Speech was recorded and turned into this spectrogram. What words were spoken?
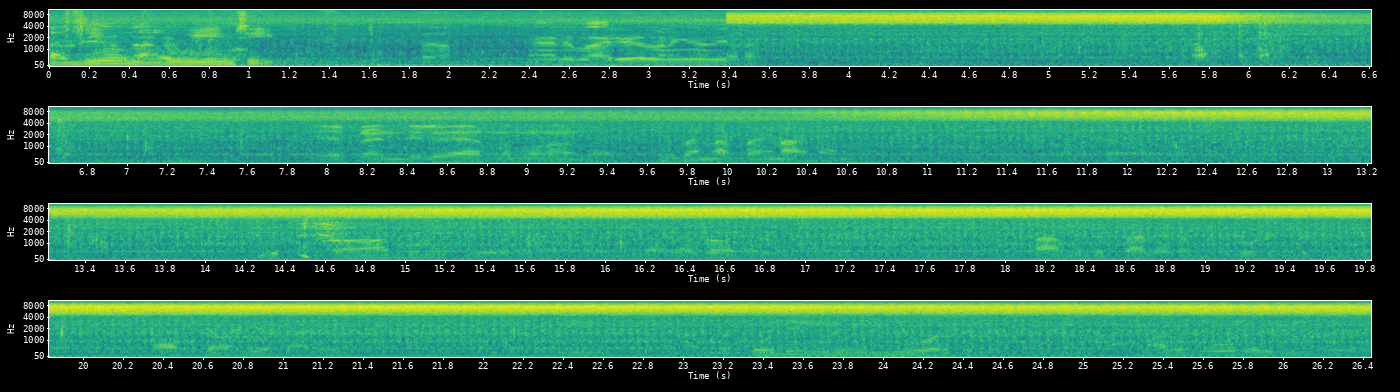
സജീവമാവുകയും ചെയ്യും. ഫ്രണ്ടിൽ വേറെ പോണുണ്ടോ പെണ്ണ പെണ്ണ. ഇത് പാമ്പിനെ പാമ്പിന്റെ തലയുടെ മുകളിലോട്ട് കിടക്കുന്നു ബാക്കി വണ്ടിയ തലയിൽ ഈ നമ്മുടെ തൊലി ഇങ്ങനെ ഉരിഞ്ഞു പോകത്തില്ല. അതുപോലെ ഉരിഞ്ഞു പോകും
